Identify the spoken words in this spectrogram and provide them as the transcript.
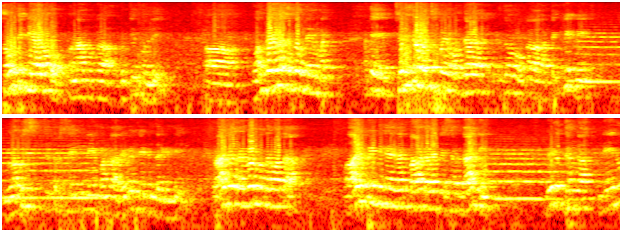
సౌత్ ఇండియాలో నాకు ఒక గుర్తింపు ఉంది వందేళ్ళ క్రితం నేను అంటే చరిత్ర మర్చిపోయిన వందేళ్ళ క్రితం ఒక టెక్నిక్ని లభిస్ చిత్రశైలిని మళ్ళీ రివైవ్ చేయడం జరిగింది. రాజా రెవెన్యూ తర్వాత ఆయిల్ పెయింటింగ్ అనే దాన్ని బాగా డెవలప్ చేశాను దాన్ని విరుద్ధంగా నేను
